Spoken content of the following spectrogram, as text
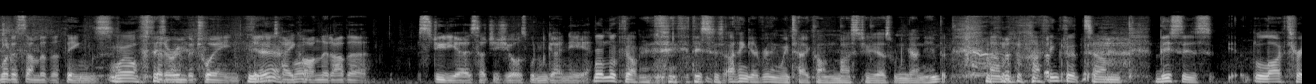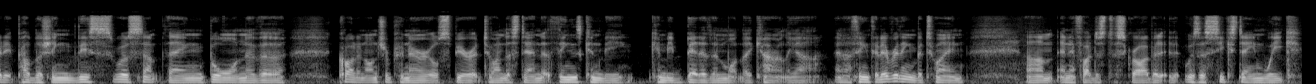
What are some of the things Well, that are in between that Yeah, you take well- on that other studios such as yours wouldn't go near? Well, look, I mean, this is. I think everything we take on, most studios wouldn't go near, but um, I think that um, this is like Three Deep Publishing. This was something born of a quite an entrepreneurial spirit to understand that things can be can be better than what they currently are. And I think that everything in between, um, and if I just describe it, it was a 16 week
